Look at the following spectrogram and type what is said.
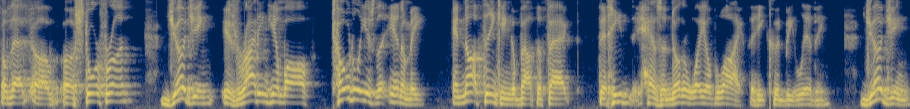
of that uh, uh, storefront. Judging is writing him off totally as the enemy and not thinking about the fact that he has another way of life that he could be living. Judging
